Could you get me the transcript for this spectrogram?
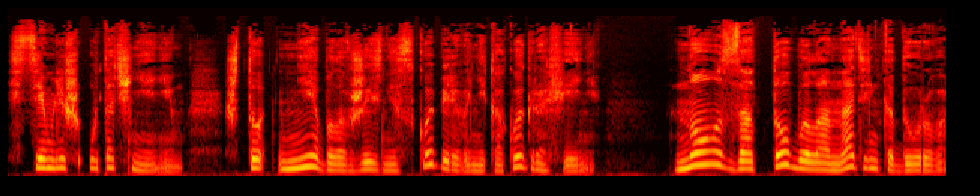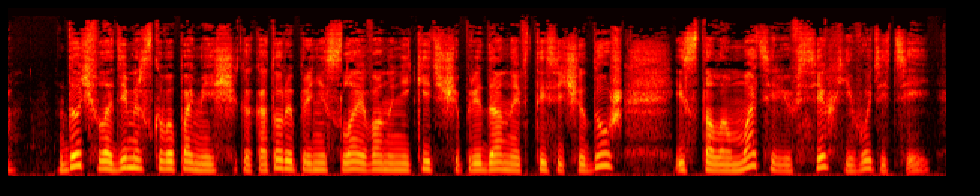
с тем лишь уточнением, что не было в жизни Скобелева никакой графини. Но зато была Наденька Дурова, дочь Владимирского помещика, которая принесла Ивану Никитичу приданное в тысячи душ и стала матерью всех его детей —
